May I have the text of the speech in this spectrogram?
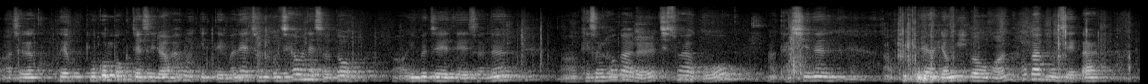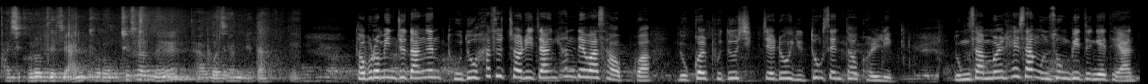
어, 제가 보건복지를 하고 있기 때문에 정부 차원에서도 어, 이 문제에 대해서는 어, 개설 허가를 취소하고 다시는 불필요한 영리병원 허가 문제가 다시 거론되지 않도록 최선을 다하고자 합니다. 예. 더불어민주당은 도두 하수처리장 현대화 사업과 로컬푸드 식재료 유통센터 건립, 농산물 해상 운송비 등에 대한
